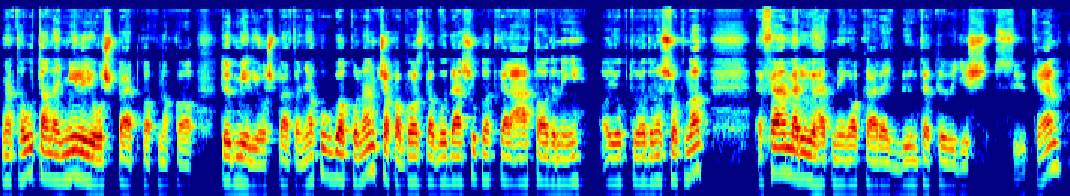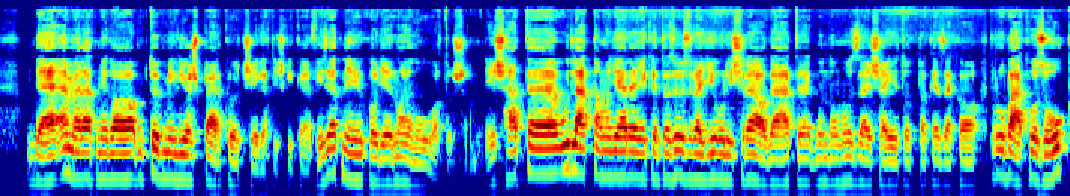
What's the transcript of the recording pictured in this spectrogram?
mert ha utána egy milliós pert kapnak a több milliós pert a nyakukba, akkor nem csak a gazdagodásukat kell átadni a jogtulajdonosoknak, felmerülhet még akár egy büntetőügy is szűken, de emellett még a több milliós perköltséget is ki kell fizetniük, hogy nagyon óvatosan. És hát úgy láttam, hogy erre egyébként az özvegy jól is reagált, gondolom hozzá is eljutottak ezek a próbálkozók.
